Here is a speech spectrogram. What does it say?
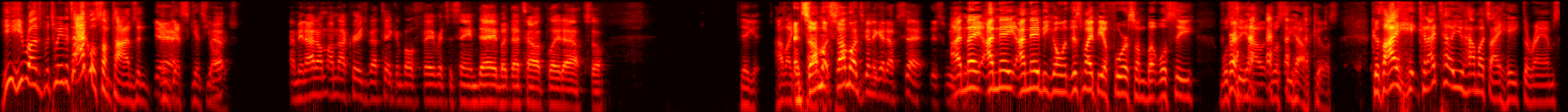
he he runs between the tackles sometimes and, and Yeah. gets gets Yep. yards. I mean, I don't. I'm not crazy about taking both favorites the same day, but that's how it played out. So, Dig it. I like. and someone someone's going to get upset this week. I may I may I may be going. This might be a foursome, but we'll see. We'll see how we'll see how it goes. Because I hate. Can I tell you how much I hate the Rams?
